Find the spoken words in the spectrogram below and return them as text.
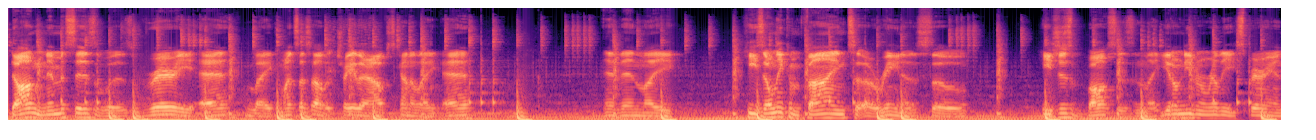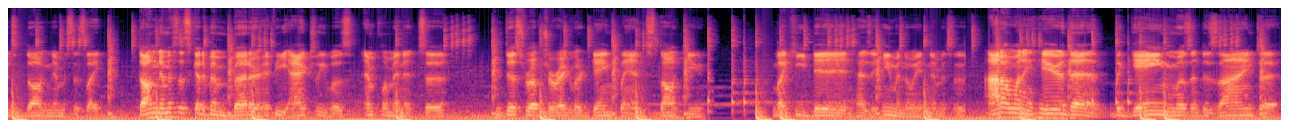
Dog Nemesis was very eh. Like, once I saw the trailer, I was kind of like, eh. And then, like, he's only confined to arenas, so he's just bosses and like you don't even really experience Dog Nemesis. Like Dog Nemesis could have been better if he actually was implemented to disrupt your regular gameplay and stalk you like he did as a humanoid nemesis. I don't want to hear that the game wasn't designed to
